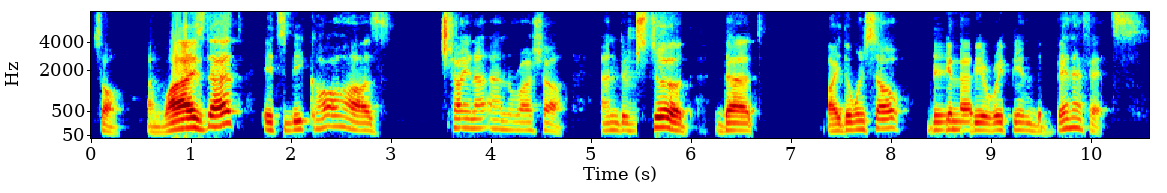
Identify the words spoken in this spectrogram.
So, and why is that? It's because China and Russia understood that by doing so, they're going to be reaping the benefits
